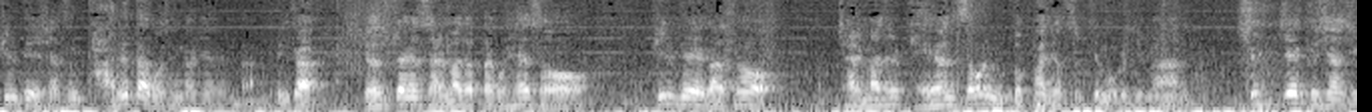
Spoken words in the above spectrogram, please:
필드의 샷은 다르다고 생각해야 된다. 그러니까 연습장에서 잘 맞았다고 해서 필드에 가서 잘 맞을 개연성은 높아졌을지 모르지만, 실제 그 샷이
